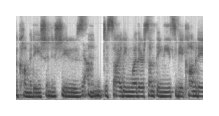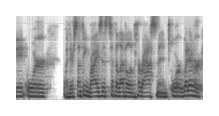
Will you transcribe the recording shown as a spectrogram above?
accommodation issues yeah. and deciding whether something needs to be accommodated or whether something rises to the level of harassment or whatever.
